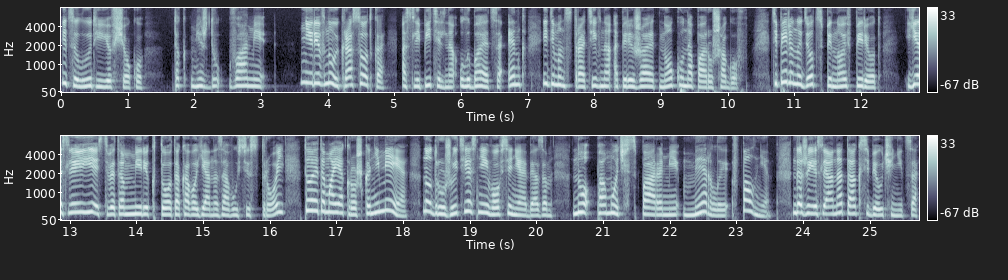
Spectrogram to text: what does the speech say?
и целует ее в щеку. «Так между вами...» «Не ревнуй, красотка!» Ослепительно улыбается Энг и демонстративно опережает Ноку на пару шагов. Теперь он идет спиной вперед. «Если и есть в этом мире кто-то, кого я назову сестрой, то это моя крошка Немея, но дружить я с ней вовсе не обязан. Но помочь с парами Мерлы вполне, даже если она так себе ученица.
